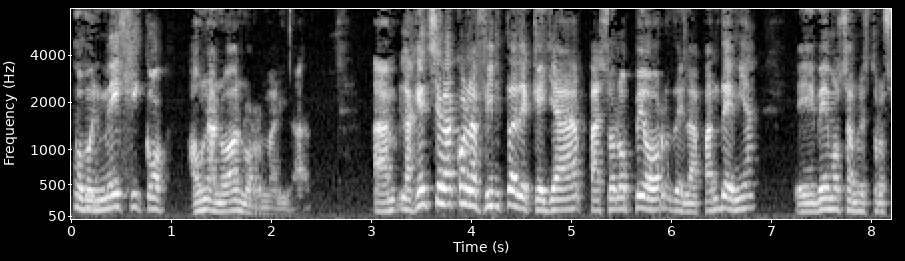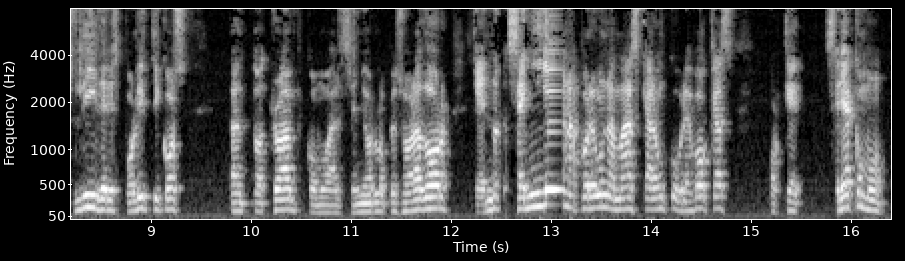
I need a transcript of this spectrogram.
como en México a una nueva normalidad. la gente se va con la finta de que ya pasó lo peor de la pandemia. Eh, vemos a nuestros líderes políticos, tanto a Trump como al señor López Obrador, que se niegan a poner una máscara, un cubrebocas, porque sería como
